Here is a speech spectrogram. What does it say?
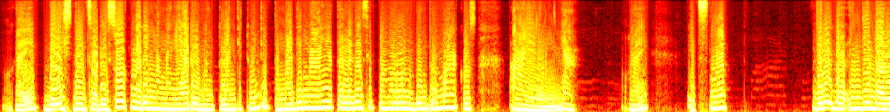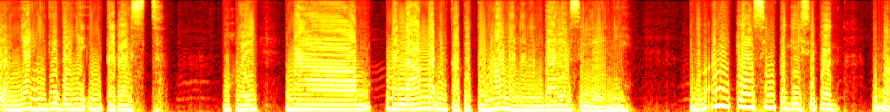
okay, based din sa result na rin na nangyari ng 2022, na dinaya talaga si Pangulong Bongbong Marcos, ayaw niya. Okay? It's not, hindi daw, hindi daw niya, hindi daw niya interest. Okay? Na malaman ang katotohanan na nandaya si Lenny. Di ba? Anong klaseng pag-iisipan? Di ba?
